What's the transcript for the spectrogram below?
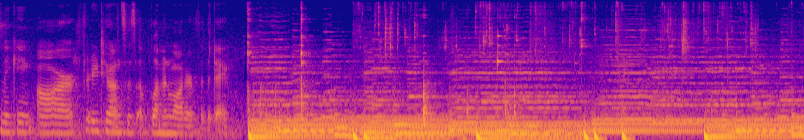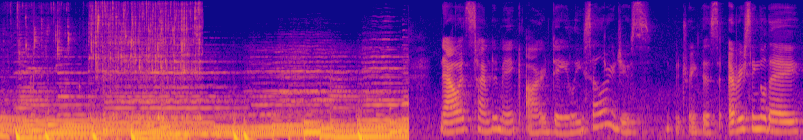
making our 32 ounces of lemon water for the day. Now it's time to make our daily celery juice. We drink this every single day.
